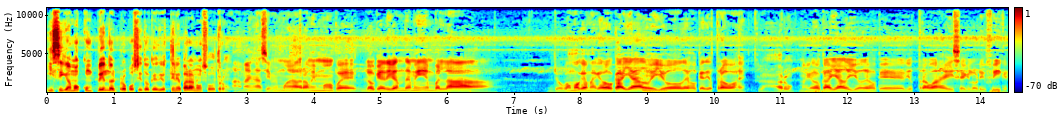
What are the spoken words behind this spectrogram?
y sigamos cumpliendo el propósito que Dios tiene para nosotros. Amén, así mismo es. Ahora mismo, pues, lo que digan de mí, en verdad, yo como que me quedo callado y yo dejo que Dios trabaje. Claro. Me quedo callado y yo dejo que Dios trabaje y se glorifique.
